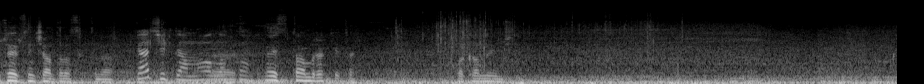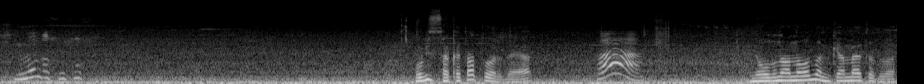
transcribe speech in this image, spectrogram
Bütün hepsini çantana sıktın ha. Gerçekten mi? Allah Evet. kahretsin. Neyse tamam bırak yeter. Bakalım neymiş. Limon da susuz. Bu bir sakatat bu arada ya. Ha. Ne olduğunu anlamadım da mükemmel tadı var.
